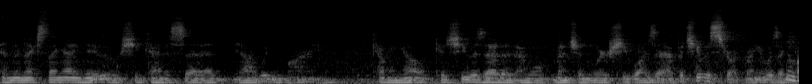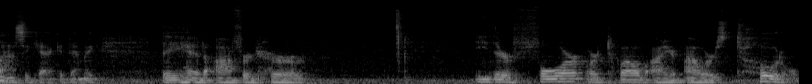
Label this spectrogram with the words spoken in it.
and the next thing I knew, she kind of said, you know, I wouldn't mind coming out because she was at it. I won't mention where she was at, but she was struggling. It was a Mhm. classic academic. They had offered her either four or 12 hours total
